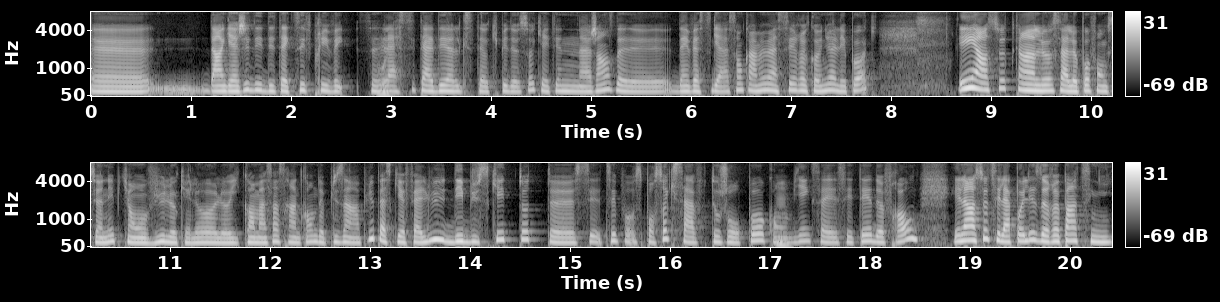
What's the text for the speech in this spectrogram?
euh, d'engager des détectives privés. C'est la Citadelle qui s'était occupée de ça qui a été une agence d'investigation quand même assez reconnue à l'époque et ensuite, quand là, ça n'a pas fonctionné, puis qu'ils ont vu là, que là, là, ils commençaient à se rendre compte de plus en plus parce qu'il a fallu débusquer tout. Euh, c'est pour, pour, ça qu'ils ne savent toujours pas combien que c'était de fraude. Et là, ensuite, c'est la police de Repentigny.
